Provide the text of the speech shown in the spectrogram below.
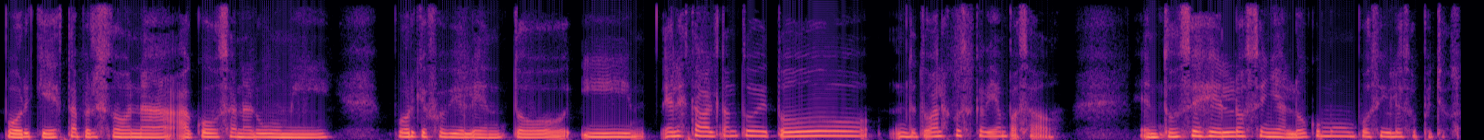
porque esta persona acosa a Narumi, porque fue violento y él estaba al tanto de todo, de todas las cosas que habían pasado. Entonces él lo señaló como un posible sospechoso.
